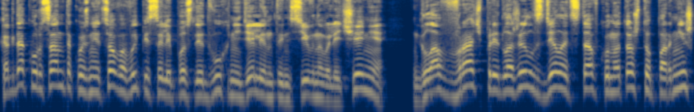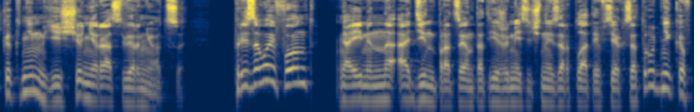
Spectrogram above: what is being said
Когда курсанта Кузнецова выписали после двух недель интенсивного лечения, главврач предложил сделать ставку на то, что парнишка к ним еще не раз вернется. Призовой фонд, а именно 1% от ежемесячной зарплаты всех сотрудников,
